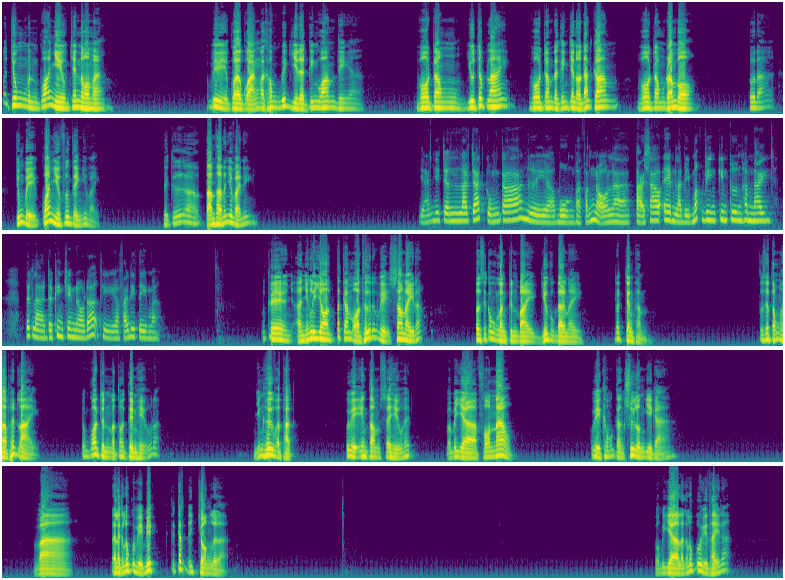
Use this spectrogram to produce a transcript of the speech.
Nói chung mình quá nhiều channel mà. Ví dụ quờ quạng mà không biết gì là King One thì uh, vô trong YouTube Live, vô trong thekingchannel.com, vô trong Rumble. Tôi đã chuẩn bị quá nhiều phương tiện như vậy thì cứ ờ, tạm thời nó như vậy đi Dạ, như trên live chat cũng có người ờ, buồn và phẫn nộ là tại sao em lại bị mất viên kim cương hôm nay. Tức là The King Channel đó thì ờ, phải đi tìm mà. Ok, à, những lý do tất cả mọi thứ đó quý vị, sau này đó tôi sẽ có một lần trình bày giữa cuộc đời này rất chân thành. Tôi sẽ tổng hợp hết lại trong quá trình mà tôi tìm hiểu đó. Những hư và thật. Quý vị yên tâm sẽ hiểu hết. Và bây giờ, for now, quý vị không cần suy luận gì cả. Và đây là cái lúc quý vị biết cái cách để chọn lựa. Còn bây giờ là cái lúc quý vị thấy đó,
